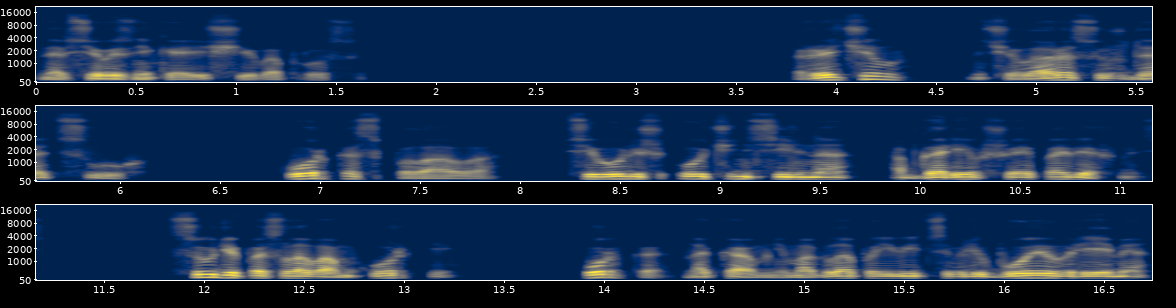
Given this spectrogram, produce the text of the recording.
на все возникающие вопросы. Рэчел начала рассуждать вслух. Корка сплава, всего лишь очень сильно обгоревшая поверхность. Судя по словам Корки, корка на камне могла появиться в любое время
